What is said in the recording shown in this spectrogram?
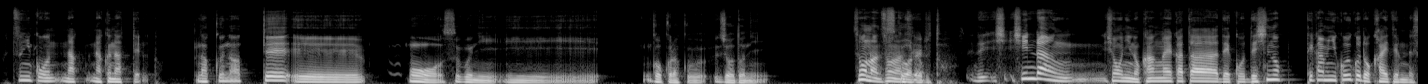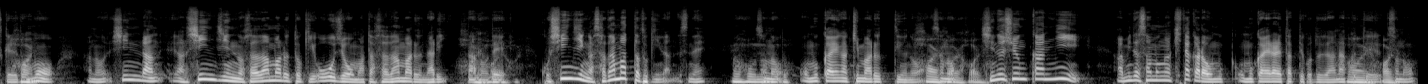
普通にこうななくなってると。亡くなって、えーもうすぐに、えー極楽浄土にそうなんです、そうなんですよ救われる。と。で、し親鸞上人の考え方で、こう、弟子の手紙にこういうことを書いてるんですけれども、あの、親鸞、あの信心の定まるとき、往生また定まるなり、なので、はいはいはいこう、信心が定まったときなんですね。なるほど、そ。の、お迎えが決まるっていうのは、はいそはいはいの、死ぬ瞬間に、阿弥陀様が来たからお迎えられたってことではなくて、はいはいその、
